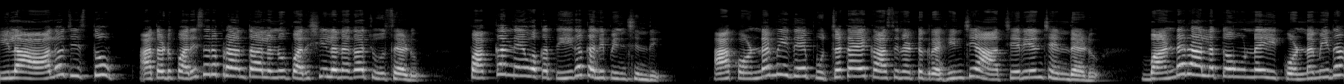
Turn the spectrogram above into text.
ఇలా ఆలోచిస్తూ అతడు పరిసర ప్రాంతాలను పరిశీలనగా చూశాడు. పక్కనే ఒక తీగ కనిపించింది. ఆ కొండ మీదే పుచ్చకాయ కాసినట్టు గ్రహించి ఆశ్చర్యం చెందాడు. బండరాళ్ళతో ఉన్న ఈ కొండ మీద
